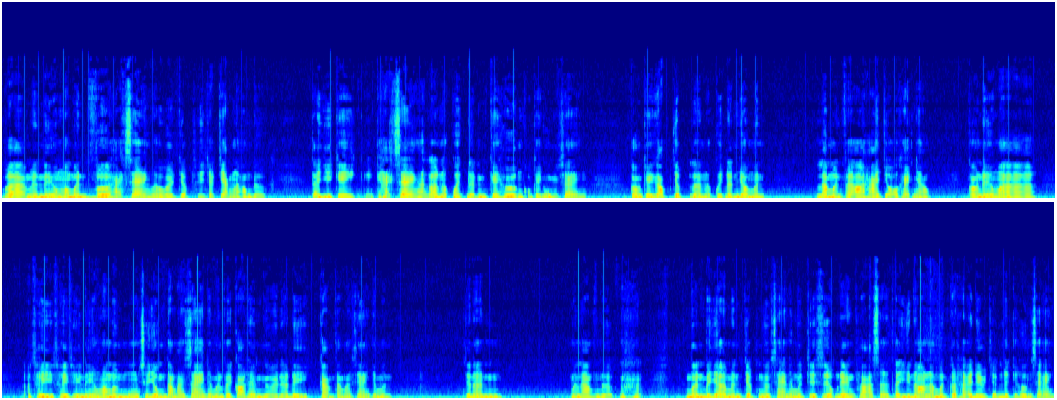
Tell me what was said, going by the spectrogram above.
và mình, nếu mà mình vừa hát sáng và vừa chụp thì chắc chắn là không được. Tại vì cái cái hát sáng á, là nó quyết định cái hướng của cái nguồn sáng. Còn cái góc chụp là nó quyết định do mình là mình phải ở hai chỗ khác nhau. Còn nếu mà thì thì thì nếu mà mình muốn sử dụng tấm hát sáng thì mình phải có thêm người nữa đi cầm tấm hát sáng cho mình. Cho nên mình làm không được. Mình bây giờ mình chụp ngược sáng thì mình chỉ sử dụng đèn flash thôi tại vì nó là mình có thể điều chỉnh được cái hướng sáng.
